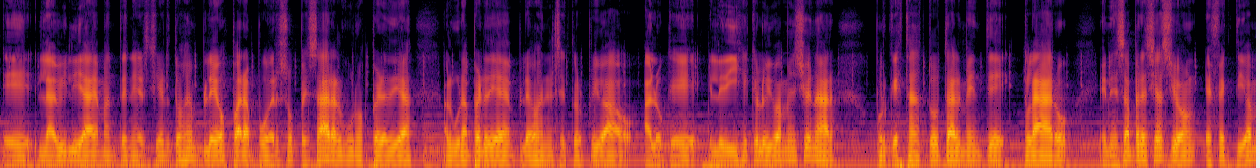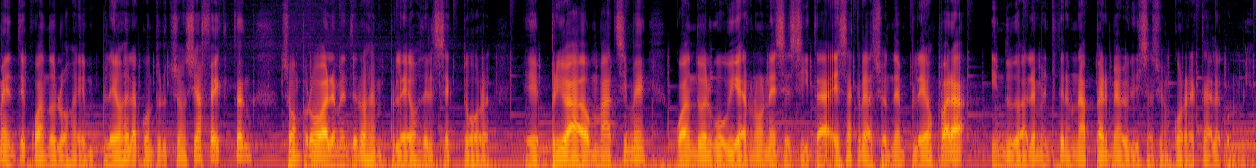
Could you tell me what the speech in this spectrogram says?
eh, la habilidad de mantener ciertos empleos para poder sopesar algunos pérdidas, alguna pérdida de empleos en el sector privado. A lo que le dije que lo iba a mencionar porque está totalmente claro en esa apreciación, efectivamente, cuando los empleos de la construcción se afectan, son probablemente los empleos del sector eh, privado, máxime cuando el gobierno necesita esa creación de empleos para indudablemente tener una permeabilización correcta de la economía.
